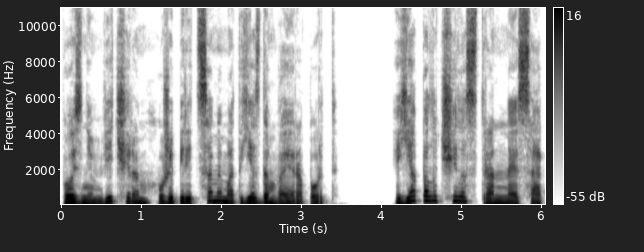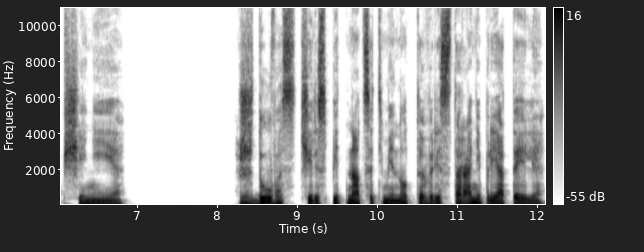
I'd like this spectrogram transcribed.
Поздним вечером, уже перед самым отъездом в аэропорт, я получила странное сообщение. «Жду вас через 15 минут в ресторане при отеле.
